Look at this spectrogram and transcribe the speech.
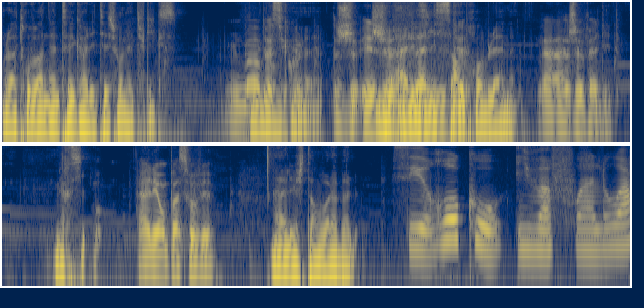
on la trouve en intégralité sur Netflix. Bon, bah, c'est cool. euh, Je, et je Allez-y valide. sans problème. Ah, je valide. Merci. Allez, on passe au vieux. Allez, je t'envoie la balle. C'est Rocco. Il va falloir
